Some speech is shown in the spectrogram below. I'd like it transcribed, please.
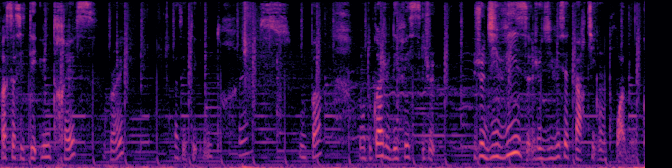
ça c'était une tresse, right? Ça c'était une tresse ou pas. En tout cas, je défais, je, je divise, je divise cette partie en trois. Donc,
